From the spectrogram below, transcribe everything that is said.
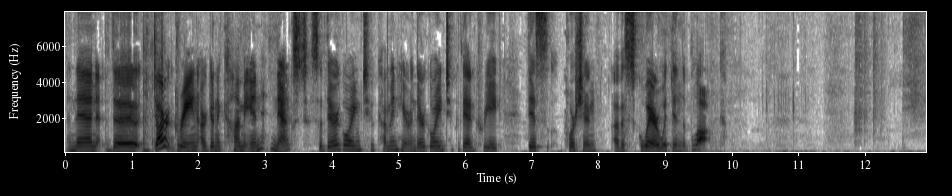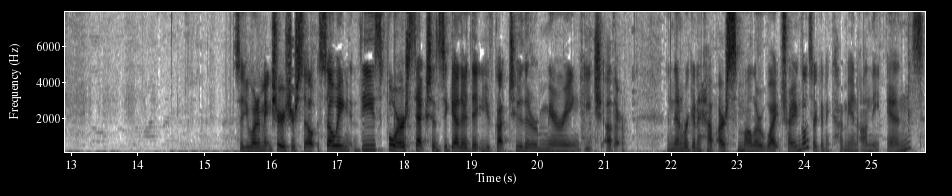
And then the dark green are going to come in next. So they're going to come in here and they're going to then create this portion of a square within the block. So you want to make sure as you're sew sewing these four sections together that you've got two that are mirroring each other. And then we're going to have our smaller white triangles are going to come in on the ends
